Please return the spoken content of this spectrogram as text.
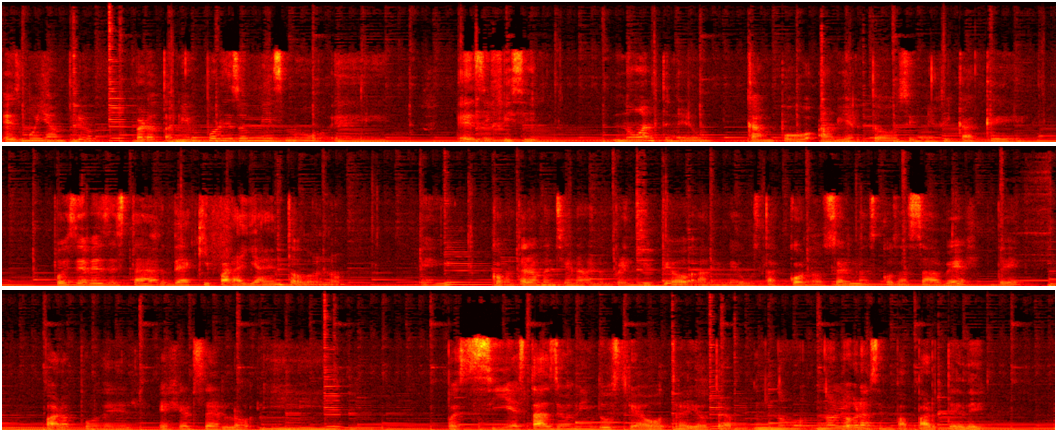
es muy amplio, pero también por eso mismo eh, es difícil. No al tener un campo abierto significa que pues debes de estar de aquí para allá en todo, ¿no? Eh, como te lo mencionaba en un principio, a mí me gusta conocer las cosas, saber de para poder ejercerlo y pues si estás de una industria a otra y otra, no, no logras empaparte de...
